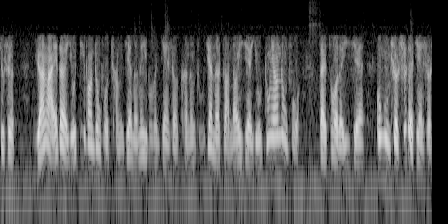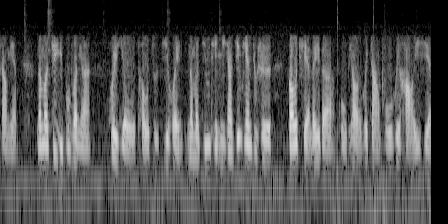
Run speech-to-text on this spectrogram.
就是原来的由地方政府承建的那一部分建设，可能逐渐的转到一些由中央政府。在做的一些公共设施的建设上面，那么这一部分呢会有投资机会。那么今天你像今天就是高铁类的股票会涨幅会好一些，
